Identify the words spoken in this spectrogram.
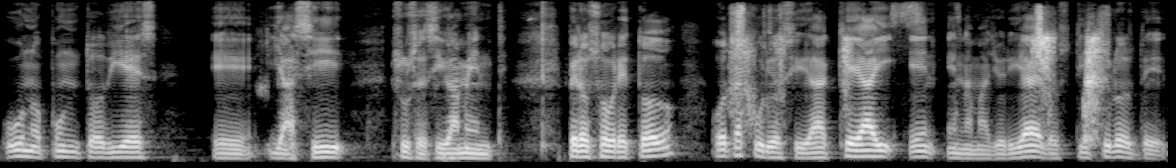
1.10 eh, y así sucesivamente. Pero sobre todo, otra curiosidad que hay en, en la mayoría de los títulos, de,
